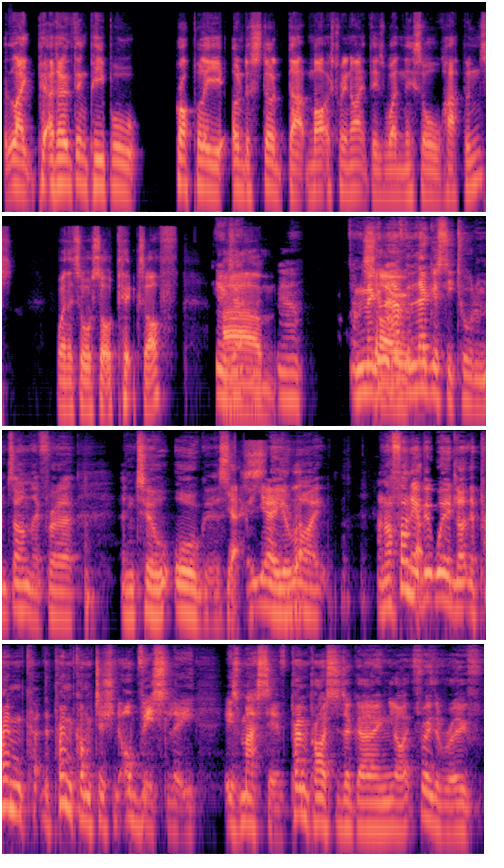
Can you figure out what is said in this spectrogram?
Like, I don't think people properly understood that March 29th is when this all happens, when this all sort of kicks off. Exactly. Um, yeah. I mean, they're so, going to have the legacy tournaments, aren't they, for uh, until August? Yes. But yeah, you're right. And I find it a bit weird. Like the prem, the prem competition obviously is massive. Prem prices are going like through the roof.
